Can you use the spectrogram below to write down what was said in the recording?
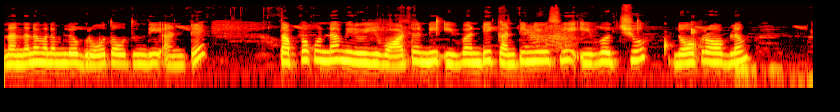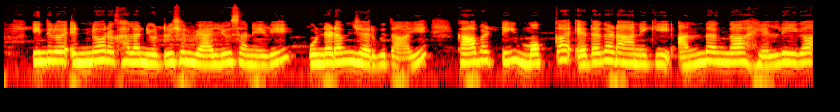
నందనవనంలో గ్రోత్ అవుతుంది అంటే తప్పకుండా మీరు ఈ వాటర్ని ఇవ్వండి. కంటిన్యూస్లీ ఇవ్వచ్చు. No problem. ఇందులో ఎన్నో రకాల న్యూట్రిషన్ వాల్యూస్ అనేవి ఉండడం జరుగుతాయి. కాబట్టి మొక్క ఎదగడానికి అందంగా హెల్దీగా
